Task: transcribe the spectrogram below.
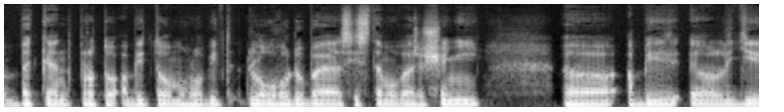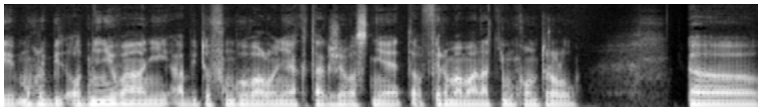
backend pro to, aby to mohlo být dlouhodobé systémové řešení, eh, aby eh, lidi mohli být odměňováni, aby to fungovalo nějak tak, že vlastně ta firma má nad tím kontrolu. Eh,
